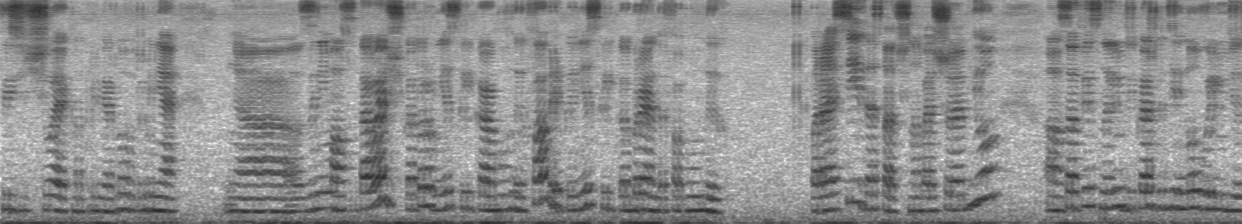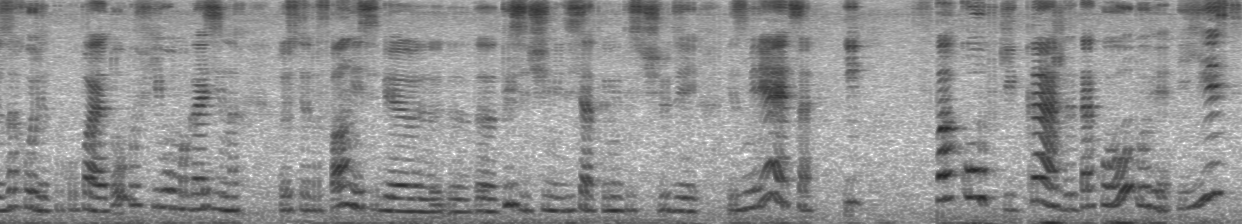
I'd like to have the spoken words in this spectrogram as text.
тысяч человек, например. Ну вот у меня а, занимался товарищ, у которого несколько обувных фабрик и несколько брендов обувных по России, достаточно большой объем. Соответственно, люди каждый день, новые люди заходят, покупают обувь в его магазинах – то есть это вполне себе э, тысячами, десятками тысяч людей измеряется. И в покупке каждой такой обуви есть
